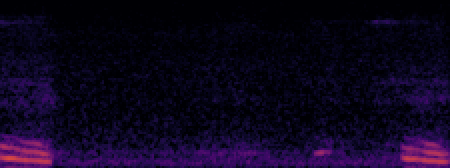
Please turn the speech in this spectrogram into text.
Mm. Mm.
